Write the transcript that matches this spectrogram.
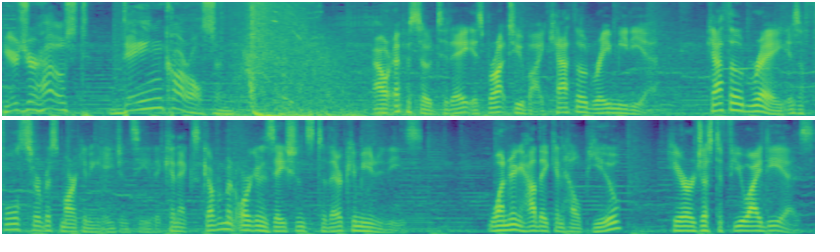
Here's your host, Dane Carlson. Our episode today is brought to you by KathodeRay Media. KathodeRay is a full service marketing agency that connects government organizations to their communities. Wondering how they can help you? Here are just a few ideas.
